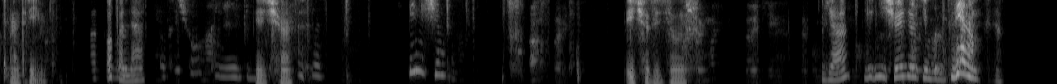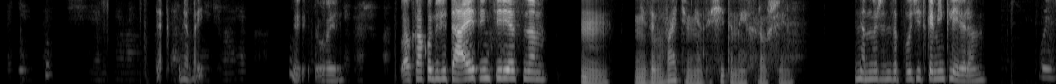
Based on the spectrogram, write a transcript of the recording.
Смотри. Опа-на. вот пчелка не бьёт. И чё? И ничего. И что ты сделаешь? Я? Да ничего я делать не буду. Веном. Так, давай. Ой, ой. А как он летает, интересно. М, Не забывайте, у меня защита, мои хорошие. Нам нужно заполучить камень клевера. Ой,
